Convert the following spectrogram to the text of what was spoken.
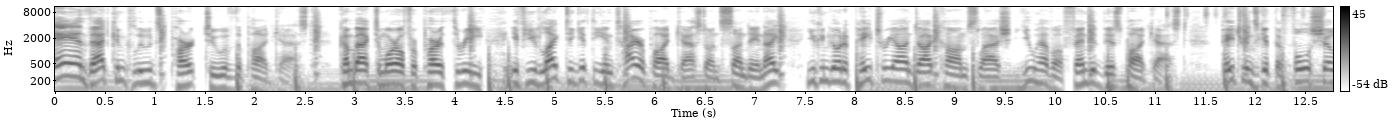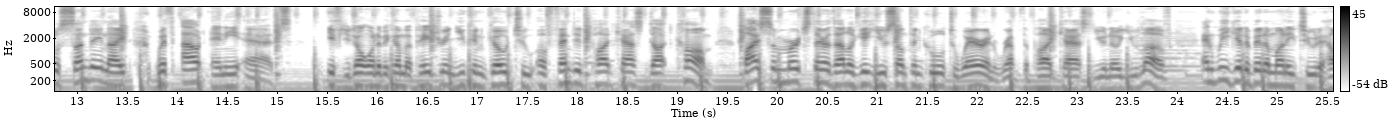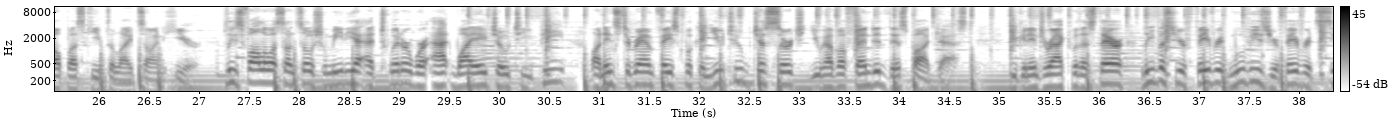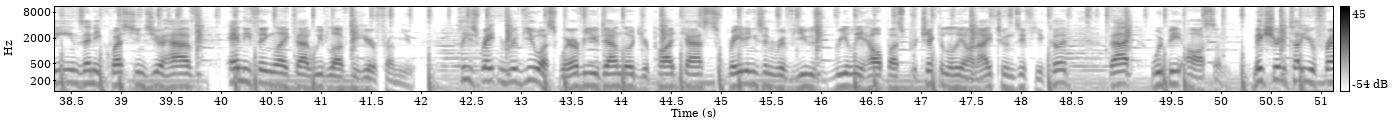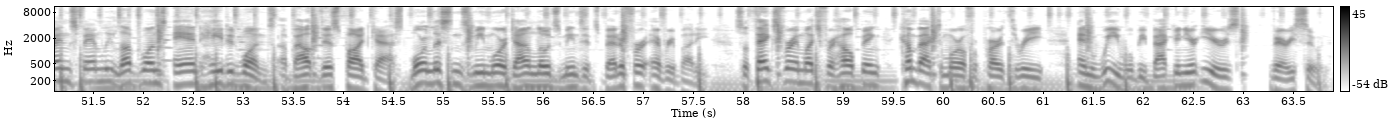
And that concludes part two of the podcast. Come back tomorrow for part three. If you'd like to get the entire podcast on Sunday night, you can go to patreon.com slash you have offended this podcast. Patrons get the full show Sunday night without any ads. If you don't want to become a patron, you can go to offendedpodcast.com. Buy some merch there. That'll get you something cool to wear and rep the podcast you know you love. And we get a bit of money too to help us keep the lights on here. Please follow us on social media at Twitter, we're at YHOTP. On Instagram, Facebook, and YouTube, just search You Have Offended This Podcast. You can interact with us there. Leave us your favorite movies, your favorite scenes, any questions you have, anything like that. We'd love to hear from you. Please rate and review us wherever you download your podcasts. Ratings and reviews really help us, particularly on iTunes if you could. That would be awesome. Make sure to tell your friends, family, loved ones, and hated ones about this podcast. More listens mean more downloads means it's better for everybody. So thanks very much for helping. Come back tomorrow for part three, and we will be back in your ears very soon.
